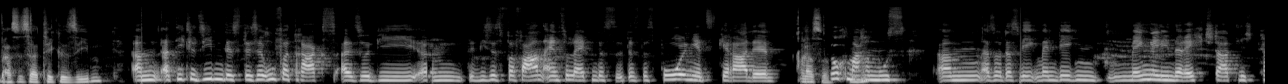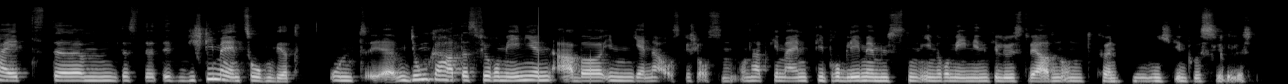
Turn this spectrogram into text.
Was ist Artikel 7? Ähm, Artikel 7 des, des EU-Vertrags, also die, ähm, dieses Verfahren einzuleiten, das, das, das Polen jetzt gerade so. durchmachen mhm. muss. Ähm, also dass wegen, wenn wegen Mängel in der Rechtsstaatlichkeit ähm, das, die Stimme entzogen wird. Und äh, Juncker hat das für Rumänien aber im Jänner ausgeschlossen und hat gemeint, die Probleme müssten in Rumänien gelöst werden und könnten nicht in Brüssel gelöst werden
